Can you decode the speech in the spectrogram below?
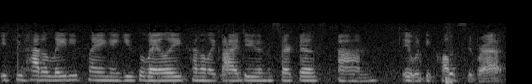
if you had a lady playing a ukulele, kind of like I do in the circus, um, it would be called a soubrette.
